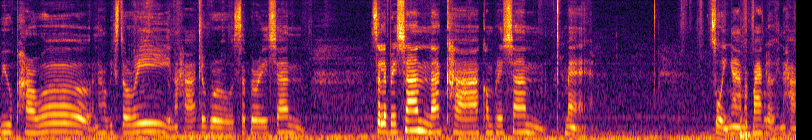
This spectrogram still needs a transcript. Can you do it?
will power นะคะ victory นะคะ the world separation celebration นะคะ compression แหมสวยงามมาก ๆ เลยนะคะ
